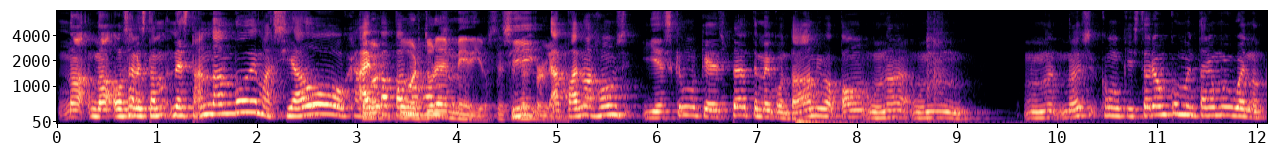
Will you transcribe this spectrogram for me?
no, no, o sea, le están, le están dando demasiado hype a Pat Cobertura de medios, ese sí, es el problema. a Pat Mahomes, y es como que, espérate, me contaba mi papá una, un, no es como que historia, un comentario muy bueno,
